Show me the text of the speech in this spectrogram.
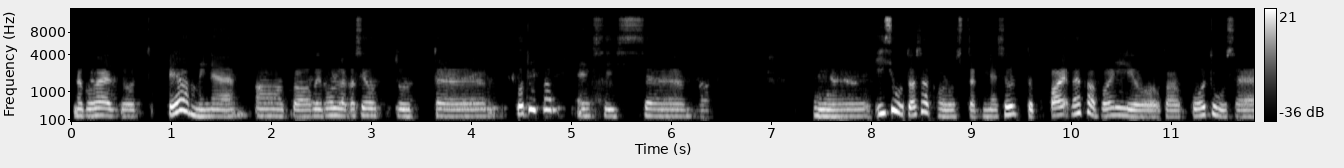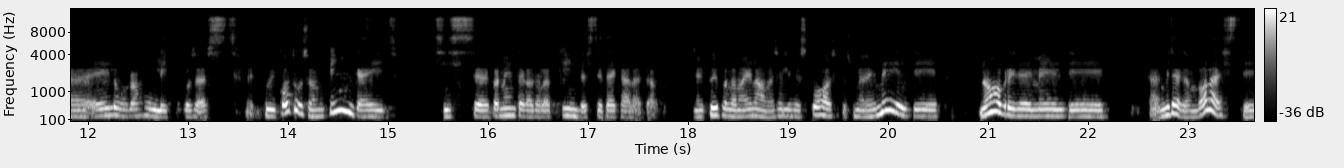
nagu öeldud, peamine, aga võib olla ka seotud äh, koduga ehk siis äh, isu tasakaalustamine sõltub väga palju ka koduse elu rahulikkusest, et kui kodus on pingeid, siis ka nendega tuleb kindlasti tegeleda. et võib-olla me elame sellises kohas, kus meile ei meeldi, naabrid ei meeldi, midagi on valesti,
